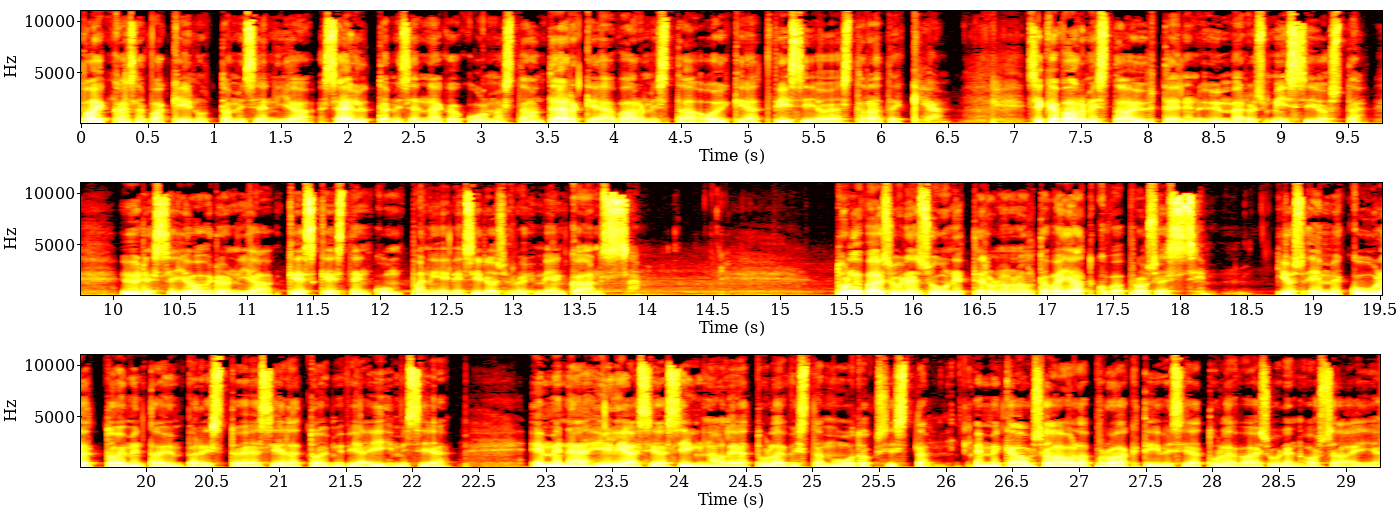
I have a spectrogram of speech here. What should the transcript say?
paikkansa vakiinnuttamisen ja säilyttämisen näkökulmasta on tärkeää varmistaa oikeat visio ja strategia sekä varmistaa yhteinen ymmärrys missiosta yhdessä johdon ja keskeisten kumppanien ja sidosryhmien kanssa. Tulevaisuuden suunnittelun on oltava jatkuva prosessi. Jos emme kuule toimintaympäristöä ja siellä toimivia ihmisiä, emme näe hiljaisia signaaleja tulevista muutoksista, emmekä osaa olla proaktiivisia tulevaisuuden osaajia.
